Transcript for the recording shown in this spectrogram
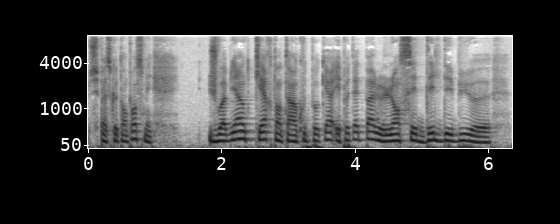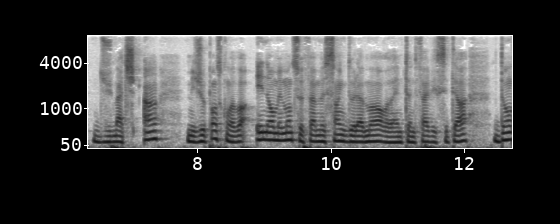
je sais pas ce que t'en penses, mais je vois bien Kerr tenter un coup de poker et peut-être pas le lancer dès le début du match 1 mais je pense qu'on va voir énormément de ce fameux 5 de la mort, euh, Hampton 5, etc., dans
